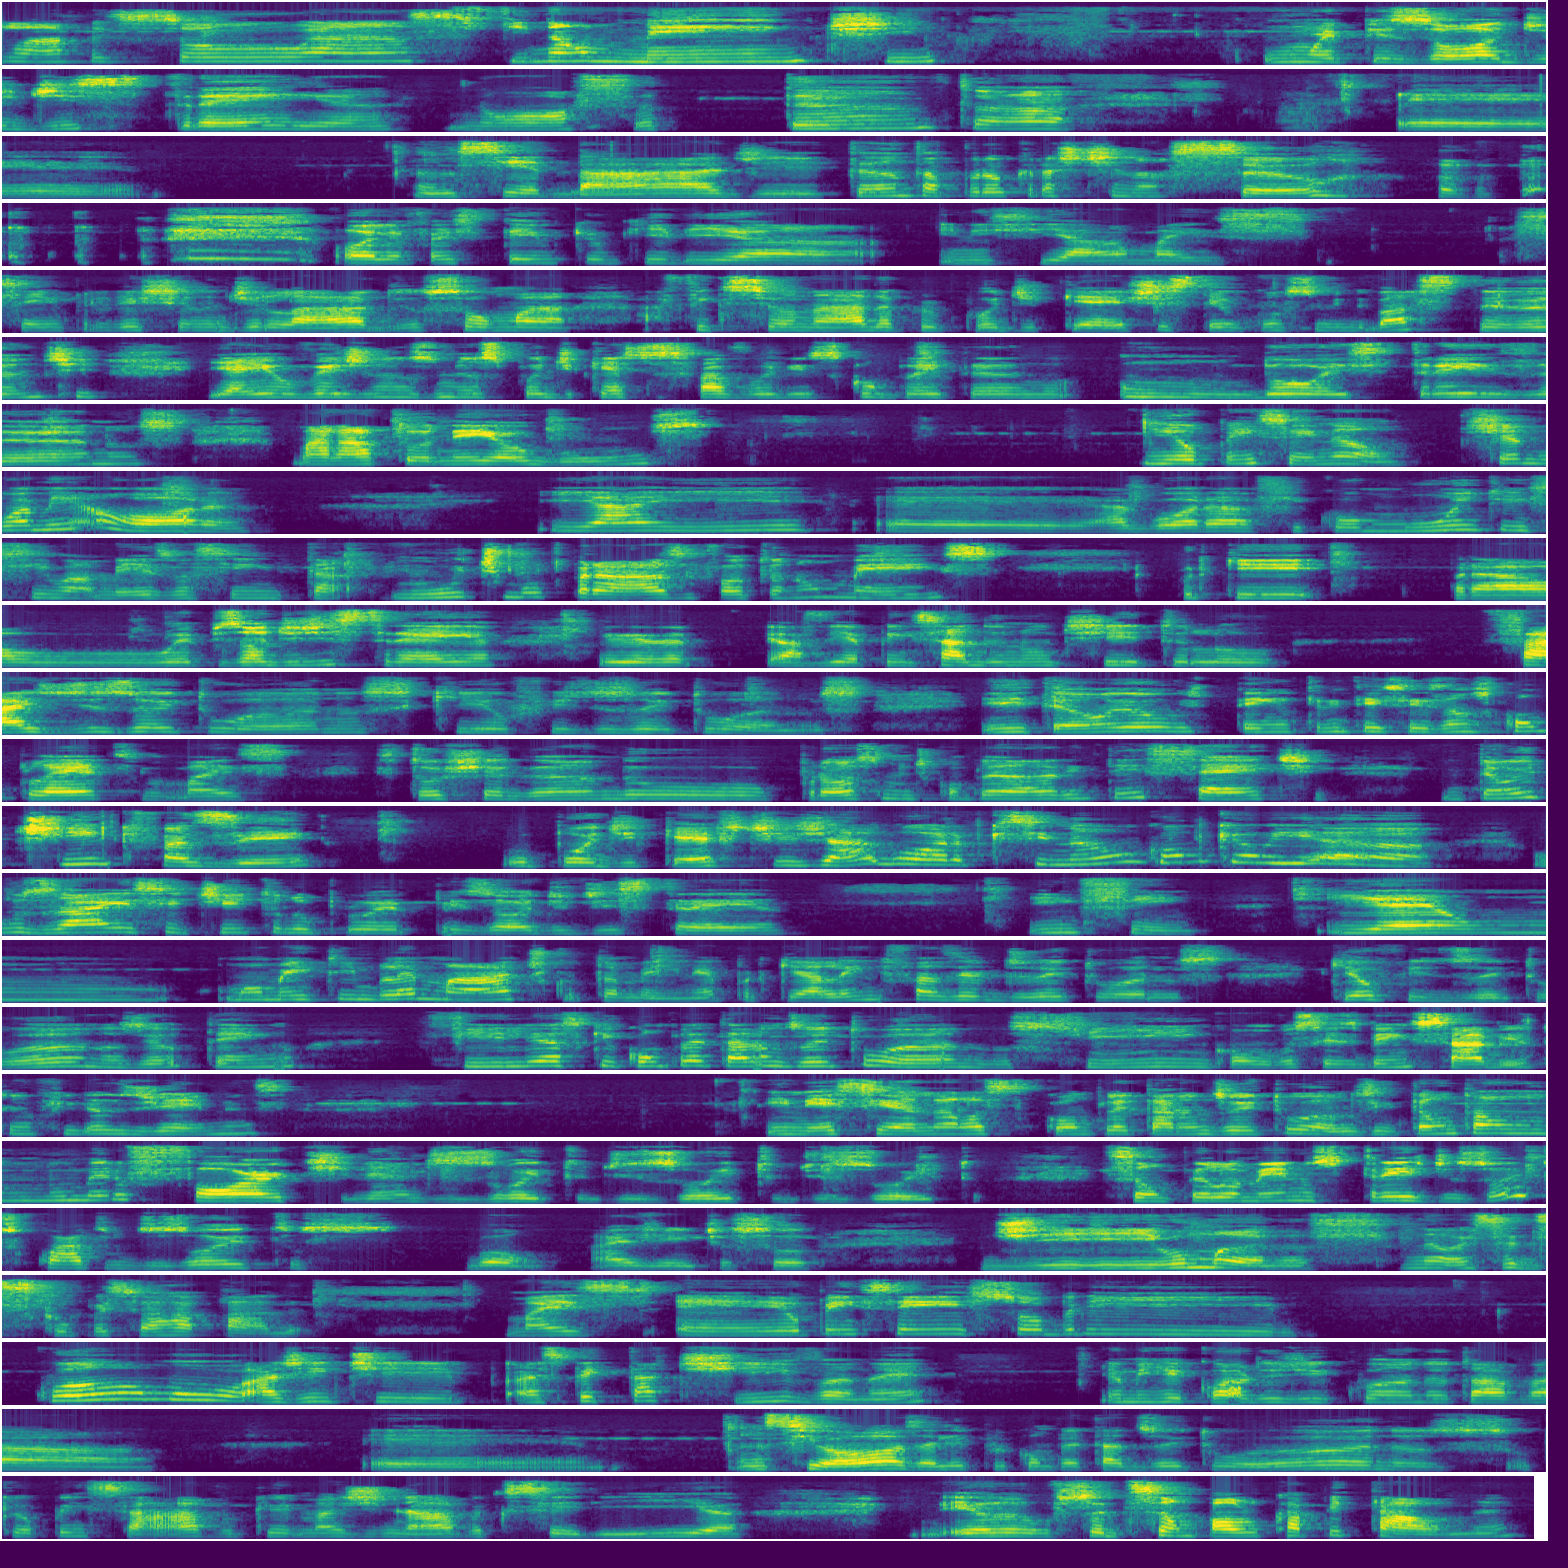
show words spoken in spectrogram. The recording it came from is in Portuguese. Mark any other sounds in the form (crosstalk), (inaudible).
Olá, pessoas! Finalmente um episódio de estreia. Nossa, tanta é, ansiedade, tanta procrastinação. (laughs) Olha, faz tempo que eu queria iniciar, mas sempre deixando de lado. Eu sou uma aficionada por podcasts, tenho consumido bastante, e aí eu vejo os meus podcasts favoritos completando um, dois, três anos, maratonei alguns, e eu pensei, não, chegou a minha hora. E aí, é, agora ficou muito em cima mesmo, assim, tá no último prazo, faltando um mês, porque para o episódio de estreia. Eu, havia pensado num título Faz 18 anos que eu fiz 18 anos. Então eu tenho 36 anos completos, mas estou chegando próximo de completar 37. Então eu tinha que fazer o podcast já agora, porque senão como que eu ia usar esse título para o episódio de estreia? Enfim, e é um momento emblemático também, né? Porque além de fazer 18 anos, que eu fiz 18 anos, eu tenho filhas que completaram 18 anos. Sim, como vocês bem sabem, eu tenho filhas gêmeas. E nesse ano elas completaram 18 anos. Então tá um número forte, né? 18, 18, 18. São pelo menos 3 18, 4 18. Bom, ai gente, eu sou de humanas. Não, essa desculpa é só rapada. Mas é, eu pensei sobre como a gente, a expectativa, né? Eu me recordo de quando eu estava é, ansiosa ali por completar 18 anos, o que eu pensava, o que eu imaginava que seria. Eu sou de São Paulo, capital, né?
